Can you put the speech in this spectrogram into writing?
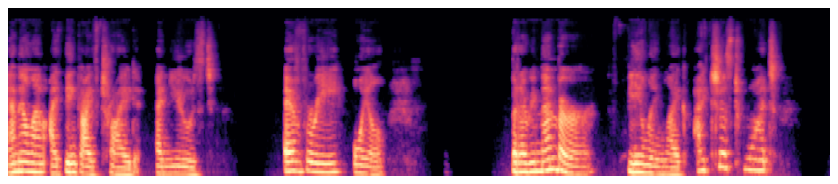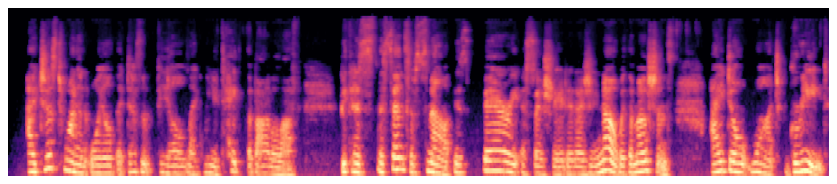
MLM, I think I've tried and used every oil. But I remember feeling like I just want I just want an oil that doesn't feel like when you take the bottle off because the sense of smell is very associated as you know with emotions. I don't want greed.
